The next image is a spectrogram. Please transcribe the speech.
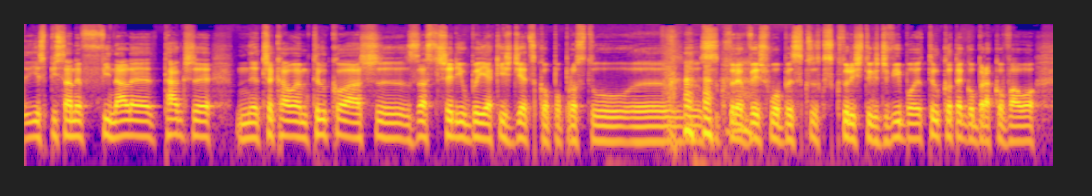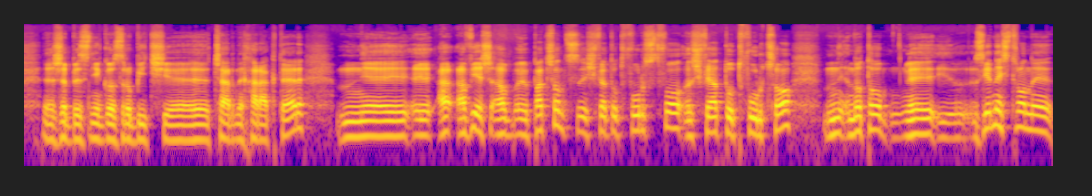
jest pisane w finale tak, że czekałem tylko aż y, zastrzeliłby jakieś dziecko po prostu, y, które wyszłoby z, z którychś tych drzwi, bo tylko tego brakowało, żeby z niego zrobić e, czarny charakter. Mm, e, e, a, a wiesz, a patrząc światotwórstwo, światotwórczo, mm, no to z jednej strony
